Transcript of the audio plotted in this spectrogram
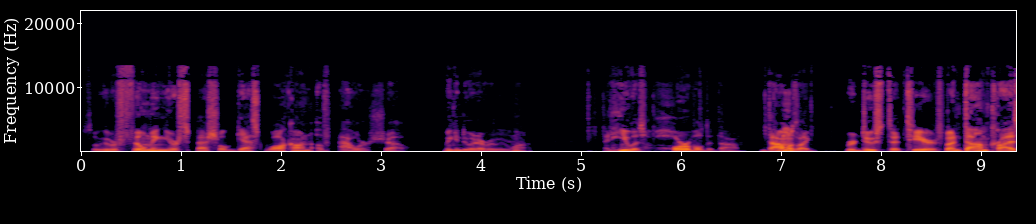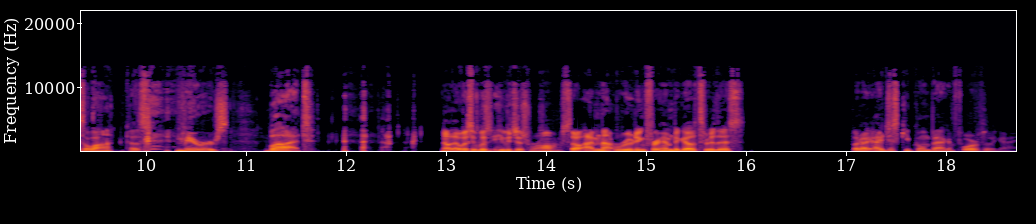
So we were filming your special guest walk on of our show. We can do whatever we want. And he was horrible to Dom. Dom was like reduced to tears. But Dom cries a lot because mirrors. But no, that was it. Was he was just wrong? So I'm not rooting for him to go through this, but I, I just keep going back and forth with the guy.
